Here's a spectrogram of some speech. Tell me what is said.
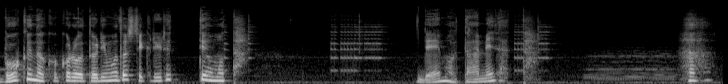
僕の心を取り戻してくれるって思った。でもダメだった。はは。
